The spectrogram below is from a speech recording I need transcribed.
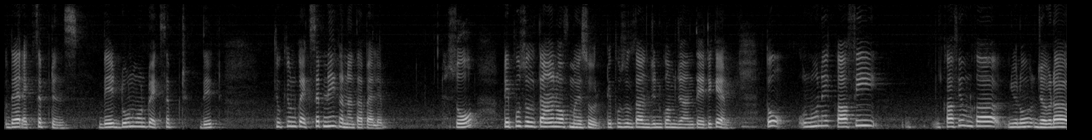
their acceptance. They don't want to accept डेट क्योंकि उनको एक्सेप्ट नहीं करना था पहले सो टिपू सुल्तान ऑफ मैसूर टिपू सुल्तान जिनको हम जानते हैं ठीक है तो उन्होंने काफ़ी काफ़ी उनका यू नो झगड़ा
